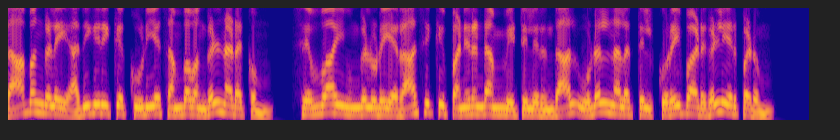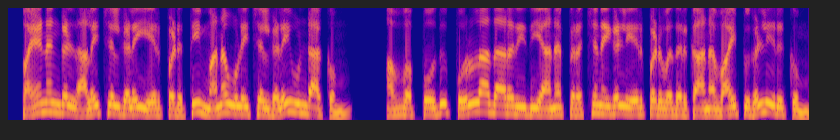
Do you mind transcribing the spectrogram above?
லாபங்களை அதிகரிக்கக்கூடிய சம்பவங்கள் நடக்கும். செவ்வாய் உங்களுடைய ராசிக்கு பனிரெண்டாம் வீட்டிலிருந்தால் உடல் நலத்தில் குறைபாடுகள் ஏற்படும். பயணங்கள் அலைச்சல்களை ஏற்படுத்தி மன உளைச்சல்களை உண்டாக்கும். அவ்வப்போது பொருளாதார ரீதியான பிரச்சனைகள் ஏற்படுவதற்கான வாய்ப்புகள் இருக்கும்.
